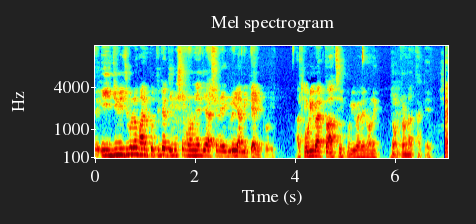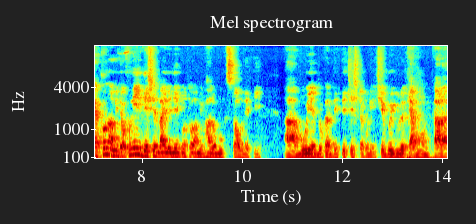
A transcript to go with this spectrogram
তো এই জিনিসগুলো মানে প্রতিটা জিনিসে মনে হয় যে আসলে এগুলোই আমি ক্যারি করি। আর পরিবার তো আছে পরিবারের অনেক যন্ত্রণা থাকে। এখন আমি যখনই দেশের বাইরে যাই কোথাও আমি ভালো বুক স্টল দেখি বইয়ের দোকান দেখতে চেষ্টা করি সে বইগুলো কেমন কারা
